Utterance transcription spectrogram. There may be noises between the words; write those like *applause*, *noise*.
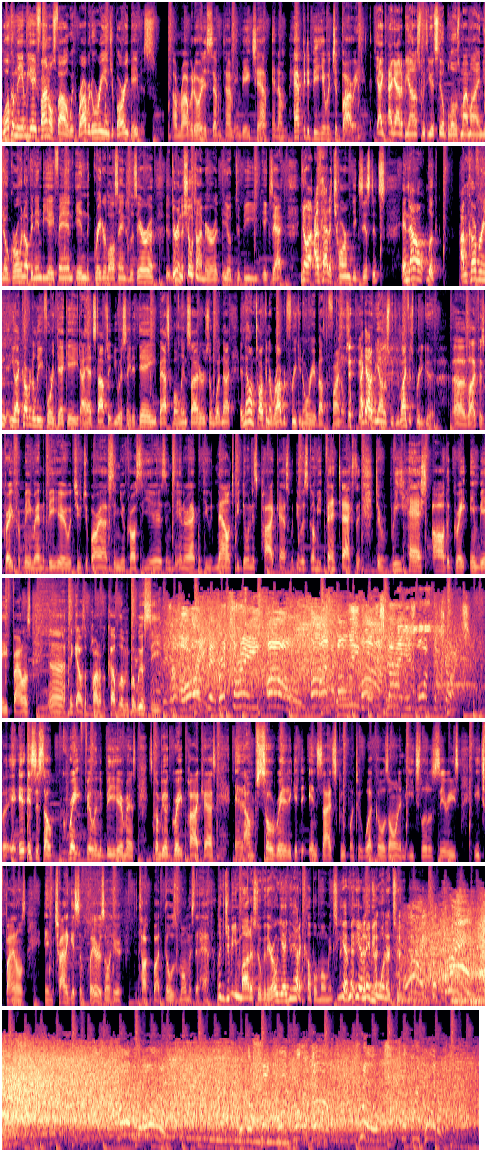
Welcome to NBA Finals File with Robert Horry and Jabari Davis. I'm Robert Horry, the seven-time NBA champ, and I'm happy to be here with Jabari. I, I got to be honest with you, it still blows my mind. You know, growing up an NBA fan in the greater Los Angeles era, during the Showtime era, you know, to be exact, you know, I've had a charmed existence. And now, look, I'm covering, you know, I covered the league for a decade. I had stops at USA Today, Basketball Insiders, and whatnot. And now I'm talking to Robert freaking Horry about the finals. I got to be honest with you, life is pretty good. Uh, life is great for me, man. To be here with you, Jabari, I've seen you across the years, and to interact with you now, to be doing this podcast with you is going to be fantastic. To rehash all the great NBA finals, uh, I think I was a part of a couple of them, but we'll see. But it, it's just a great feeling to be here, man. It's, it's going to be a great podcast, and I'm so ready to get the inside scoop onto what goes on in each little series, each finals, and try to get some players on here to talk about those moments that happen. Look at you being modest over there. Oh yeah, you had a couple moments. Yeah, yeah, maybe one or two.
